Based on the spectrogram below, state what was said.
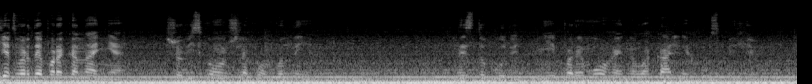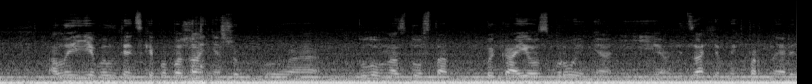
Є тверде переконання, що військовим шляхом вони не здобудуть ні перемоги, ні локальних успіхів. Але є велетенське побажання, щоб е, було в нас доступ БК і озброєння і від західних партнерів,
